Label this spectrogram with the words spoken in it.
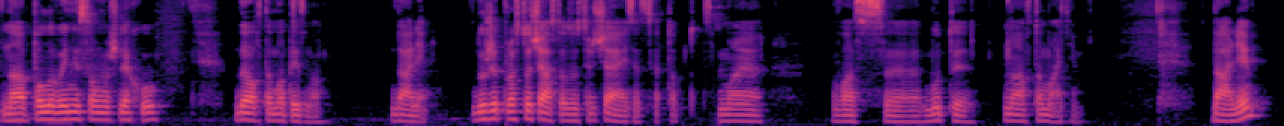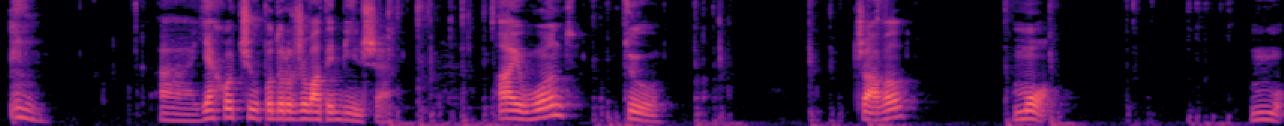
на половині своєму шляху до автоматизму. Далі. Дуже просто часто зустрічається це. Тобто це має у вас е, бути на автоматі. Далі. Я хочу подорожувати більше. I want to travel more. More.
